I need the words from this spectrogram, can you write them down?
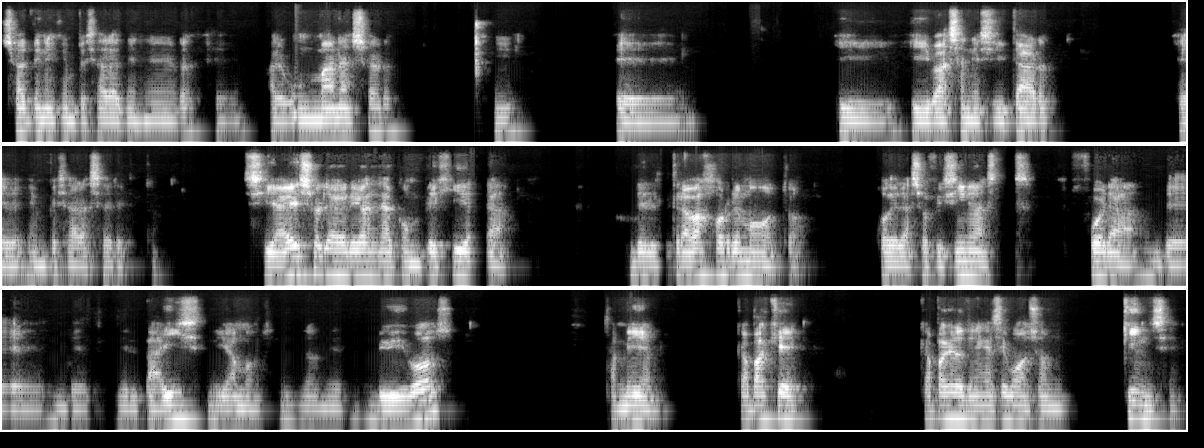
ya tenés que empezar a tener eh, algún manager. Eh, y, vas a necesitar eh, empezar a hacer esto. Si a eso le agregas la complejidad del trabajo remoto o de las oficinas fuera del país, digamos, donde vivís vos, también. Capaz que, capaz que lo tenés que hacer cuando son 15.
